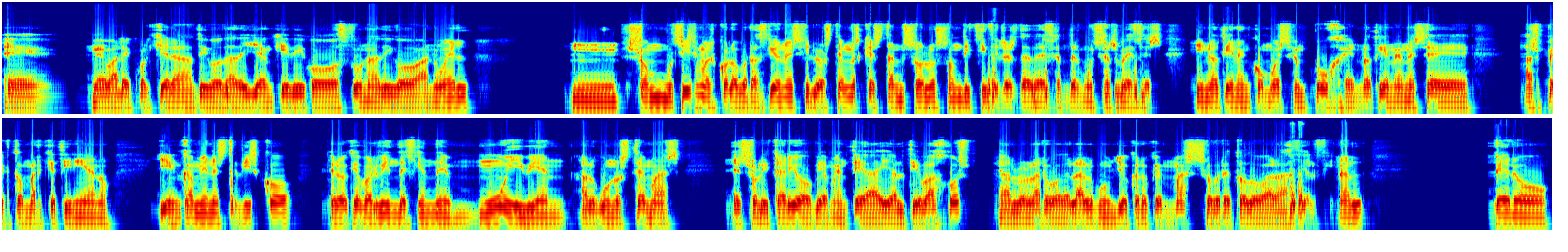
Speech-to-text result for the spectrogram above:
eh, me vale cualquiera, digo Daddy Yankee, digo Ozuna, digo Anuel, son muchísimas colaboraciones y los temas que están solos son difíciles de defender muchas veces y no tienen como ese empuje, no tienen ese aspecto marketingiano. Y en cambio en este disco creo que Balvin defiende muy bien algunos temas En solitario, obviamente, hay altibajos a lo largo del álbum, yo creo que más sobre todo hacia el final, pero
